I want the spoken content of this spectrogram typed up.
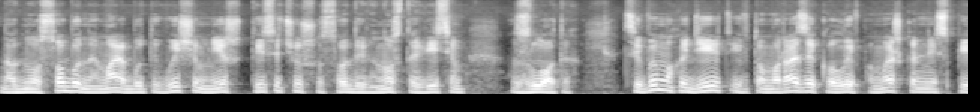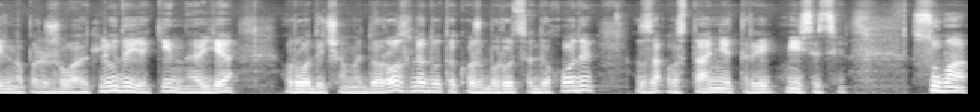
на одну особу не має бути вищим, ніж 1698 злотих. Ці вимоги діють і в тому разі, коли в помешканні спільно переживають люди, які не є родичами. До розгляду також беруться доходи за останні три місяці. Сума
